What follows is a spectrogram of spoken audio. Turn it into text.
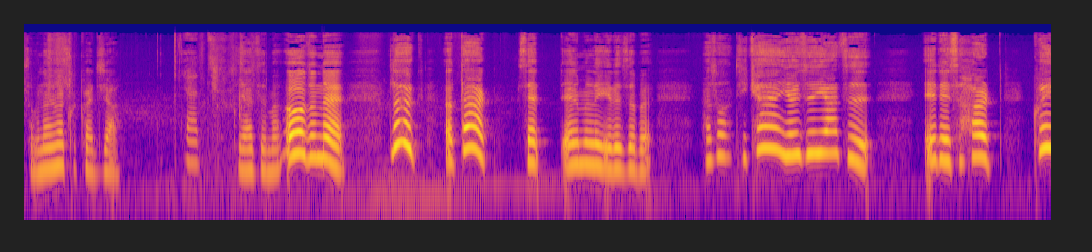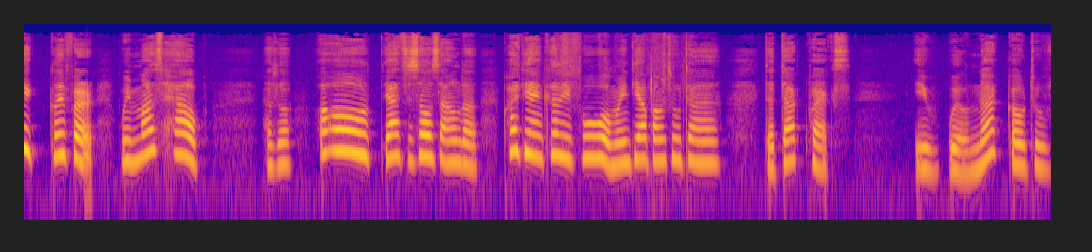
什么东西会 quack quack 叫？鸭子。鸭子吗？哦，真的。Look, a duck, said Emily Elizabeth. 她说：“你看，有一只鸭子。It is hurt. Quick, Clifford, we must help. 她说：“哦，鸭子受伤了，快点，克里夫，我们一定要帮助它。” The duck quacks. It will not go to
